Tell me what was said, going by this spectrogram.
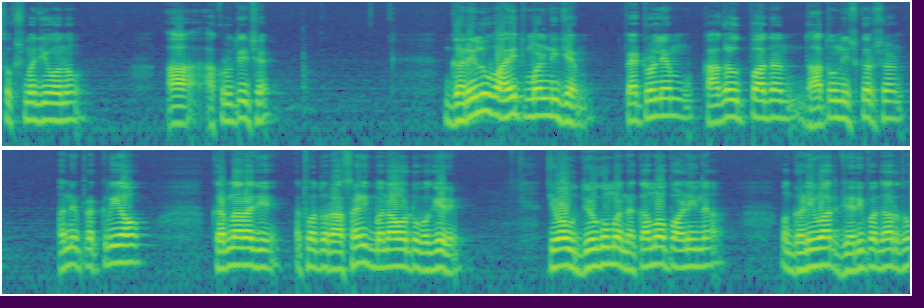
સૂક્ષ્મજીવોનો આ આકૃતિ છે. ઘરેલું વાહિત મળની જેમ પેટ્રોલિયમ, કાગળ ઉત્પાદન, ધાતુ નિષ્કર્ષણ અને પ્રક્રિયાઓ કરનારા જે અથવા તો રાસાયણિક બનાવટો વગેરે જેવા ઉદ્યોગોમાં નકામા પાણીના ઘણીવાર ઝેરી પદાર્થો,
